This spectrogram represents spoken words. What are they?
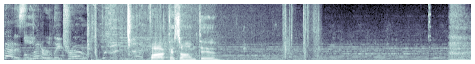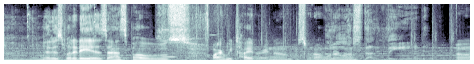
That is literally true. Fuck, I saw him too. It is what it is, I suppose. Why are we tight right now? That's what I want to know. The lead. Oh,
